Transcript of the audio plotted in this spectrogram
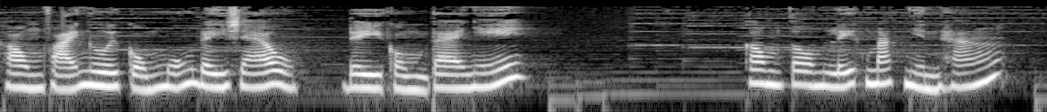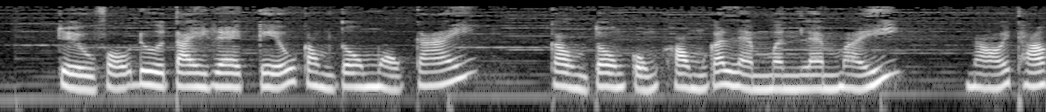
Không phải ngươi cũng muốn đi sao? Đi cùng ta nhé. Công tôn liếc mắt nhìn hắn. Triệu phổ đưa tay ra kéo công tôn một cái. Công tôn cũng không có làm mình làm mấy. Nói thật,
